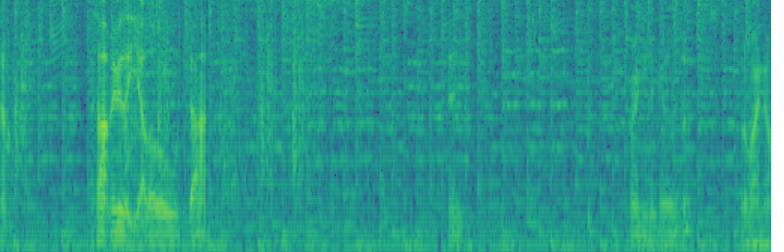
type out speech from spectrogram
No. I thought maybe the yellow dot. And where I need to go, but what do I know?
